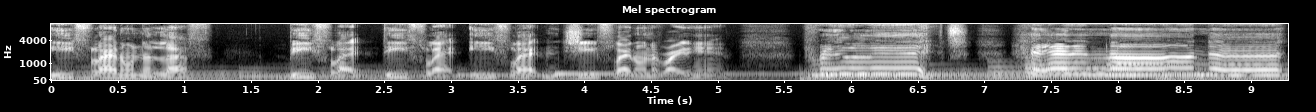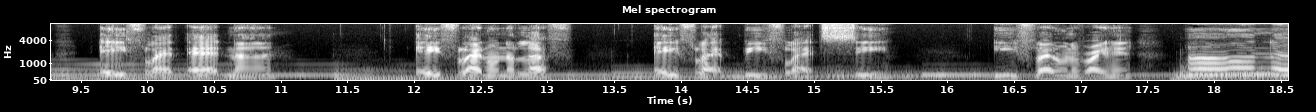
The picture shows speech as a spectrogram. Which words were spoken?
E flat on the left, B flat, D flat, E flat, and G flat on the right hand. Privilege an honor. A flat add nine, A flat on the left, A flat, B flat, C, E flat on the right hand. Honor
